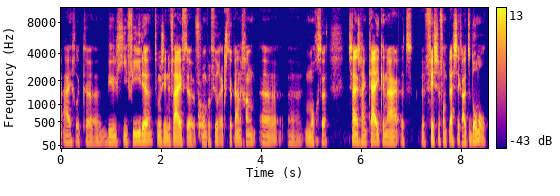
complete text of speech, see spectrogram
eigenlijk biologie vierde, toen ze in de vijfde voor een profielrekstuk aan de gang mochten, zijn ze gaan kijken naar het vissen van plastic uit de dommel.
